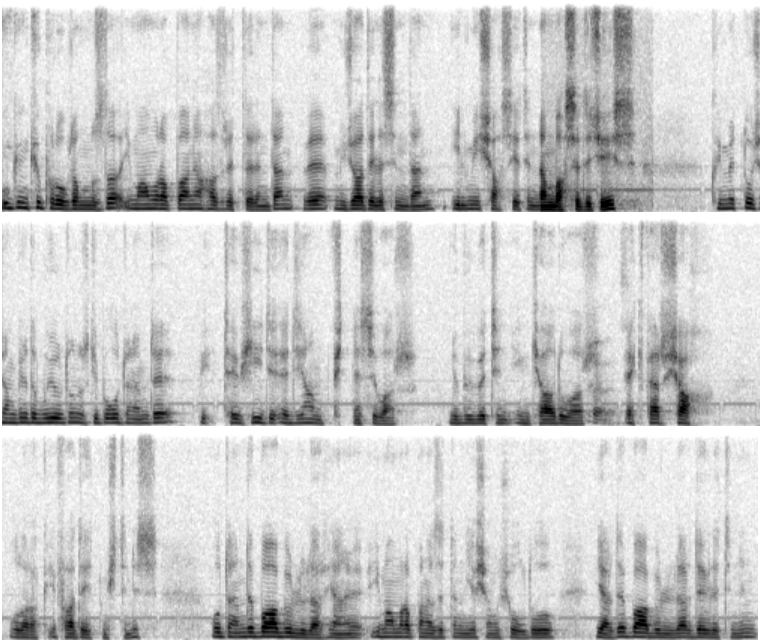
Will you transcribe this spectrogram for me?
Bugünkü programımızda İmam-ı Rabbani Hazretlerinden ve mücadelesinden, ilmi şahsiyetinden bahsedeceğiz. Kıymetli hocam bir de buyurduğunuz gibi o dönemde bir tevhid-i edyan fitnesi var. Nübüvvetin inkarı var. Evet. Ekfer Şah olarak ifade etmiştiniz. O dönemde Babürlüler yani İmam Rabbani Hazretleri'nin yaşamış olduğu yerde Babürlüler devletinin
